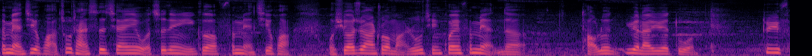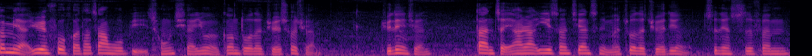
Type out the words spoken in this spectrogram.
分娩计划。助产士建议我制定一个分娩计划，我需要这样做吗？如今关于分娩的讨论越来越多，对于分娩，孕妇和她丈夫比从前拥有更多的决策权、决定权。但怎样让医生坚持你们做的决定？制定十分。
